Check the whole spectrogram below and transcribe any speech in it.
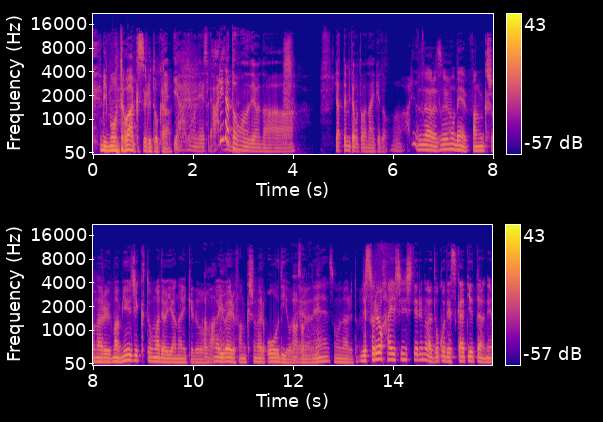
リモートワークするとかい。や、でもね、それありだと思うんだよなやってみたことはないけど。うんありだだからそれもね、 functional、まあミュージックとまでは言わないけど、まああまあねいわゆる functional audio だよね。あそうねそうなると。で、それを配信してるのはどこですかって言ったらね、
